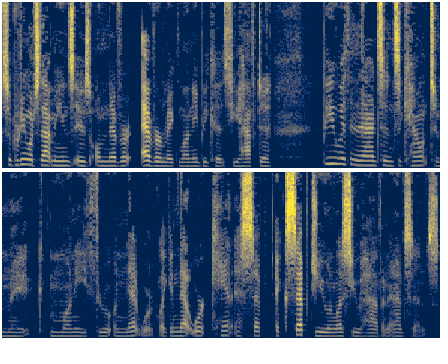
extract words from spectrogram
So, pretty much that means is I'll never ever make money because you have to be with an AdSense account to make money through a network. Like, a network can't accept, accept you unless you have an AdSense.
